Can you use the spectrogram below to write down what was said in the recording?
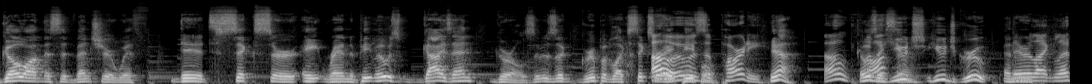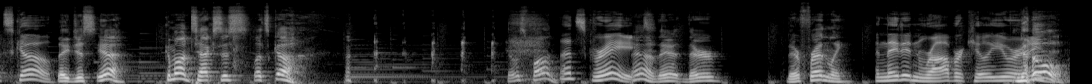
go on this adventure with Dude. six or eight random people. It was guys and girls. It was a group of like six or oh, eight Oh, it people. was a party. yeah. Oh, It was a awesome. huge huge group and They were like, "Let's go." they just yeah. Come on Texas, let's go. it was fun. That's great. Yeah, they're they're they're friendly. And they didn't rob or kill you or No, anything.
